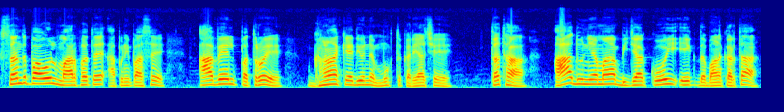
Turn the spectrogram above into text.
સંત પાઉલ મારફતે આપણી પાસે આવેલ પત્રોએ ઘણા કેદીઓને મુક્ત કર્યા છે. તથા આ દુનિયામાં બીજા કોઈ એક દબાણ કરતાં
